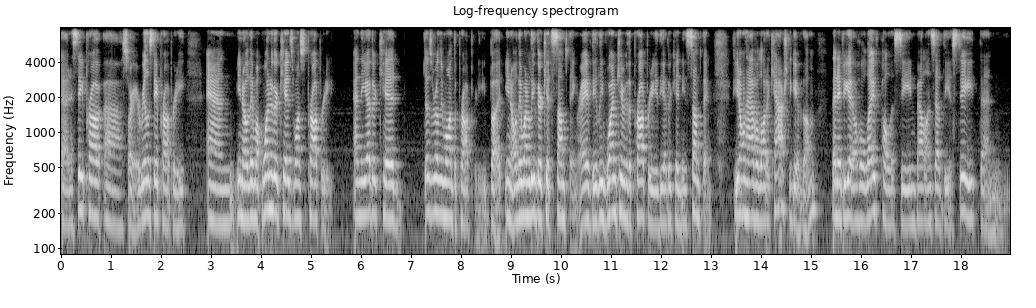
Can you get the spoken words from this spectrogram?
an estate pro, uh, sorry, a real estate property, and you know they want one of their kids wants the property, and the other kid doesn't really want the property, but you know they want to leave their kids something, right? If they leave one kid with the property, the other kid needs something. If you don't have a lot of cash to give them, then if you get a whole life policy and balance out the estate, then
